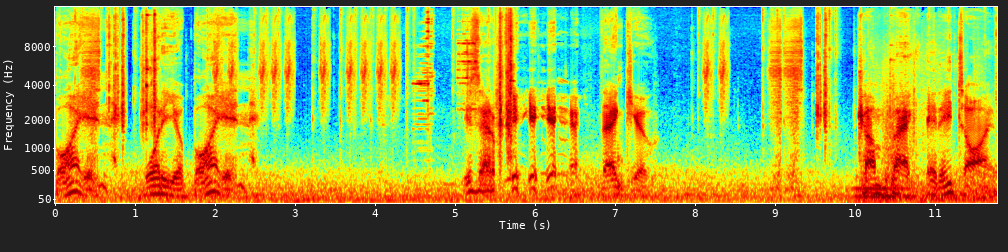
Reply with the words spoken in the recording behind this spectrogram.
buying? What are you buying? Is that a... Thank you. Come back anytime.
